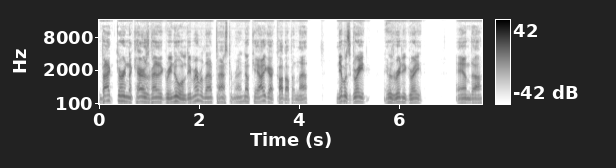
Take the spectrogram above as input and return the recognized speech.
Back during the charismatic renewal, do you remember that, Pastor Brian? Okay, I got caught up in that. And it was great. It was really great. And uh,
